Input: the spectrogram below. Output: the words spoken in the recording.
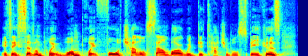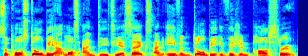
It's a 7.1.4 channel soundbar with detachable speakers, supports Dolby Atmos and DTS:X and even Dolby Vision pass-through.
